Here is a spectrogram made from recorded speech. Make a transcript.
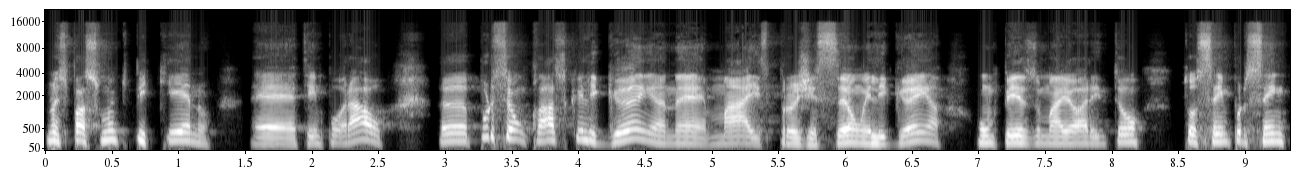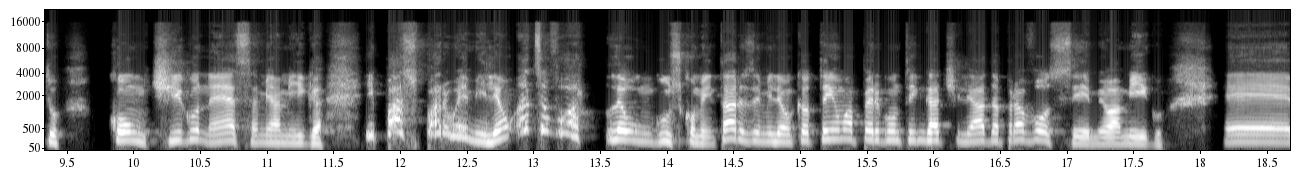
num espaço muito pequeno, é, temporal, uh, por ser um clássico, ele ganha né, mais projeção, ele ganha um peso maior. Então, estou 100% contigo nessa, minha amiga. E passo para o Emilhão. Antes eu vou ler alguns comentários, Emilhão, que eu tenho uma pergunta engatilhada para você, meu amigo. É,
